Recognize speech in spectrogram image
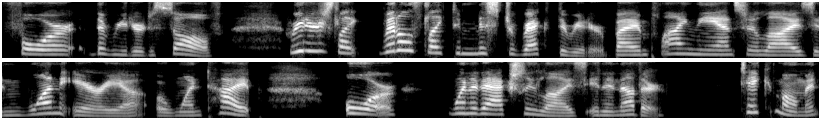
for the reader to solve. Readers like riddles like to misdirect the reader by implying the answer lies in one area or one type, or when it actually lies in another. Take a moment,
